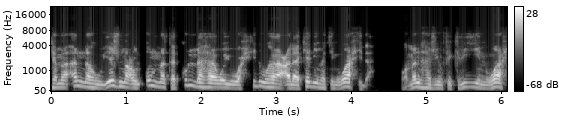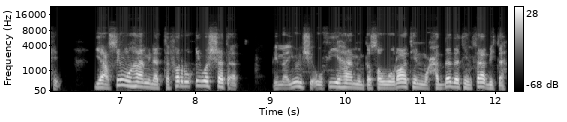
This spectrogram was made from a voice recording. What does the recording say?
كما أنه يجمع الأمة كلها ويوحدها على كلمة واحدة ومنهج فكري واحد. يعصمها من التفرق والشتات بما ينشئ فيها من تصورات محددة ثابتة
